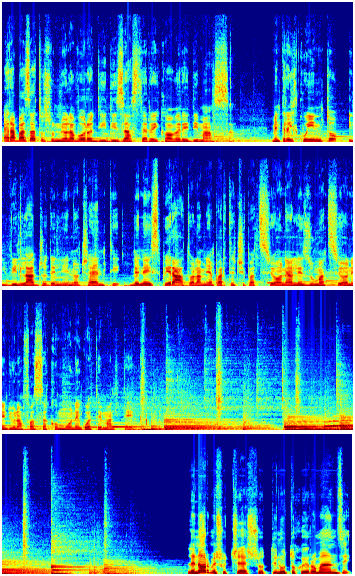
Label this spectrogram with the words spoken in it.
era basato sul mio lavoro di disaster recovery di massa, mentre il quinto, Il villaggio degli innocenti, venne ispirato alla mia partecipazione all'esumazione di una fossa comune guatemalteca. L'enorme successo ottenuto coi romanzi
